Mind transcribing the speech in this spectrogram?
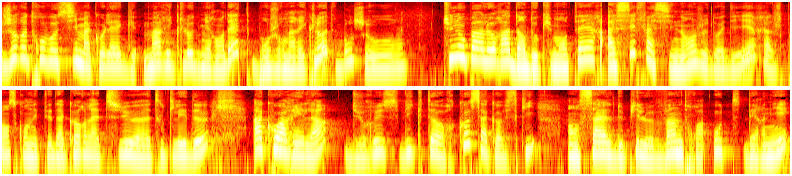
Je retrouve aussi ma collègue Marie-Claude Mirandette. Bonjour Marie-Claude. Bonjour. Tu nous parleras d'un documentaire assez fascinant, je dois dire. Je pense qu'on était d'accord là-dessus euh, toutes les deux. Aquarella, du russe Viktor Kosakovsky, en salle depuis le 23 août dernier.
